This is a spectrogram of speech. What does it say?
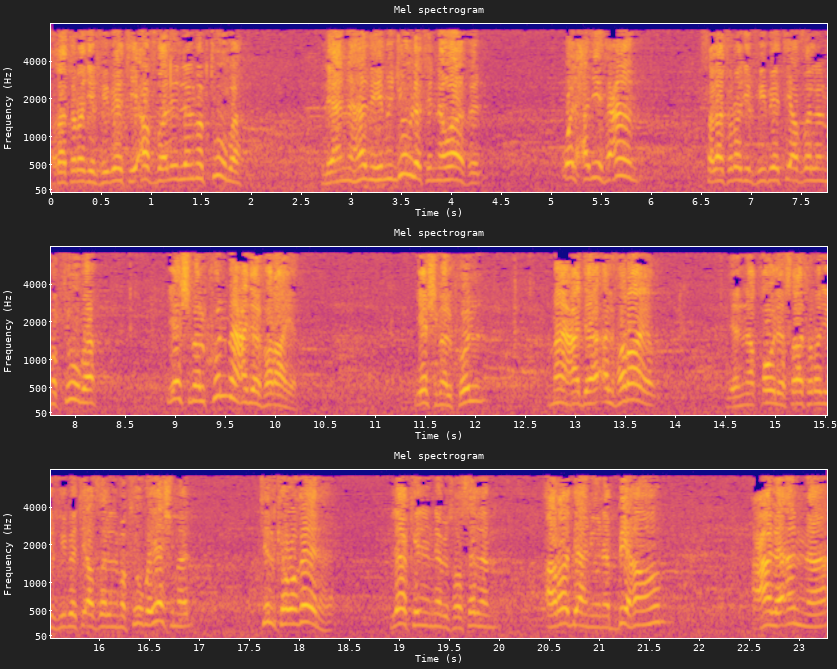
صلاة الرجل في بيته أفضل إلا المكتوبة لأن هذه من جملة النوافل. والحديث عام صلاة الرجل في بيته أفضل المكتوبة. يشمل كل ما عدا الفرائض. يشمل كل ما عدا الفرائض. لأن قول صلاة الرجل في بيته أفضل المكتوبة يشمل تلك وغيرها. لكن النبي صلى الله عليه وسلم أراد أن ينبههم على أن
